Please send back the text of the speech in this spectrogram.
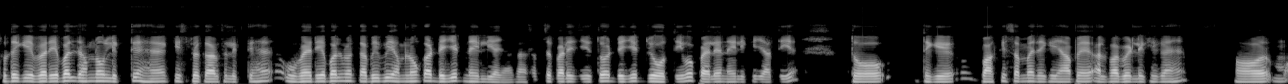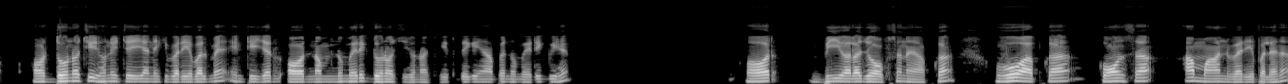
तो देखिए वेरिएबल जो हम लोग लिखते हैं, किस प्रकार से लिखते हैं? वो वेरिएबल में कभी भी हम लोगों का डिजिट नहीं लिया जाता। सबसे पहली चीज़ तो डिजिट जो होती है, वो पहले नहीं लिखी जाती है। तो देखिए, बाकी सब में देखिए, यहाँ पे अल्फ़ाबेट लिखे गए हैं और और दोनों चीज़ होनी चाहिए, यानी कि वेरिएबल में इंटीजर और नुमेरिक दोनों चीज़ होना चाहिए। तो देखिए, यहाँ पे न्यूमेरिक भी है और बी वाला जो ऑप्शन है आपका, वो आपका कौन सा अमान वेरिएबल है ना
